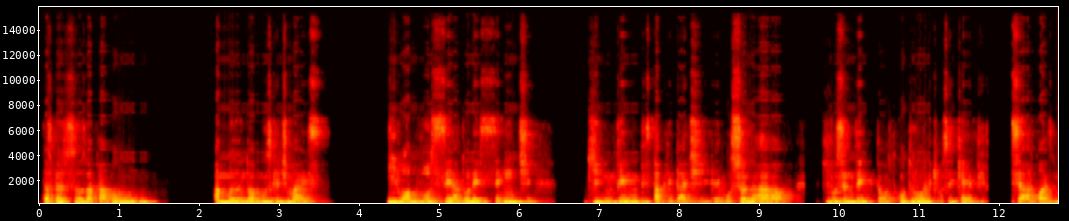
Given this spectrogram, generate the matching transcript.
Então as pessoas acabam amando a música demais. E logo você, adolescente, que não tem muita estabilidade emocional, que você não tem muito autocontrole, que você quer vivenciar quase um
